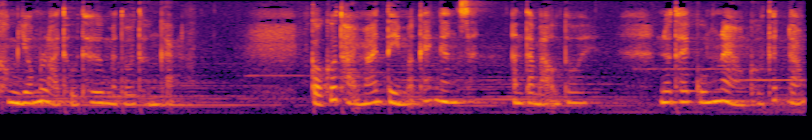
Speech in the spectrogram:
không giống loại thủ thư mà tôi thường gặp. Cậu cứ thoải mái tìm ở các ngăn sách, anh ta bảo tôi. Nếu thấy cuốn nào cậu thích đọc,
